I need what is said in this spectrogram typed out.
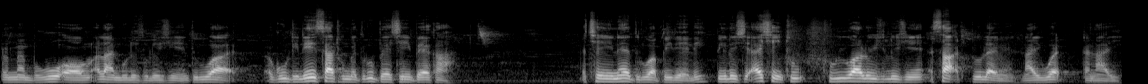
ပမန်ဘူအောင်အလိုက်မျိုးလို့ဆိုလို့ရှိရင်သူတို့ကအခုဒီနေ့စထုမယ်သူတို့ဘယ်ချိန်ဘယ်အခါ အချိန်နဲ့သူတို့ကပေးတယ်လေပေးလို့ရှိရင်အဲ့ချိန်ထုထူပြီးွားလို့ရှိလို့ရှိရင်အစပြိုးလိုက်မယ်နိုင်ဝက်တနာကြီး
